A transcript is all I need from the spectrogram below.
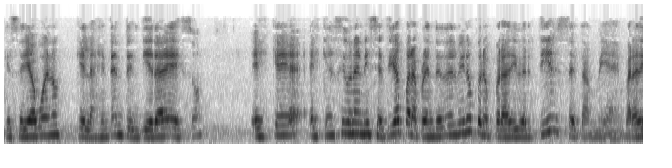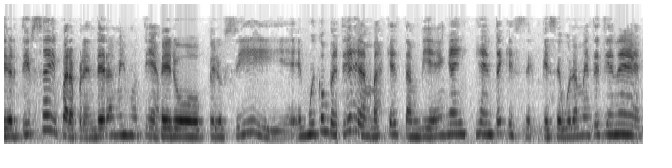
que sería bueno que la gente entendiera eso, es que, es que ha sido una iniciativa para aprender del vino, pero para divertirse también, para divertirse y para aprender al mismo tiempo. Pero, pero sí, es muy competitiva y además que también hay gente que, se, que seguramente tiene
